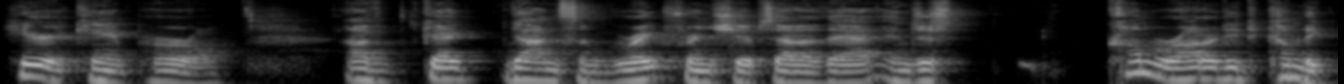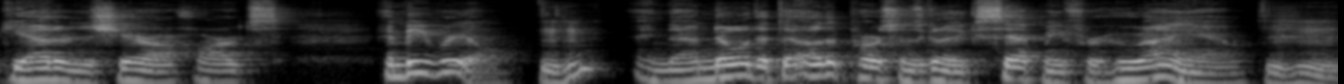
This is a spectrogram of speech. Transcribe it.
here at Camp Pearl, I've got, gotten some great friendships out of that and just camaraderie to come together and share our hearts and be real. Mm-hmm. And know that the other person is going to accept me for who I am mm-hmm.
